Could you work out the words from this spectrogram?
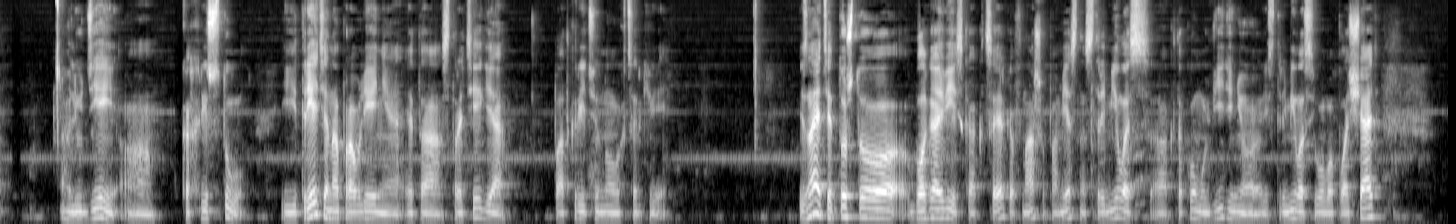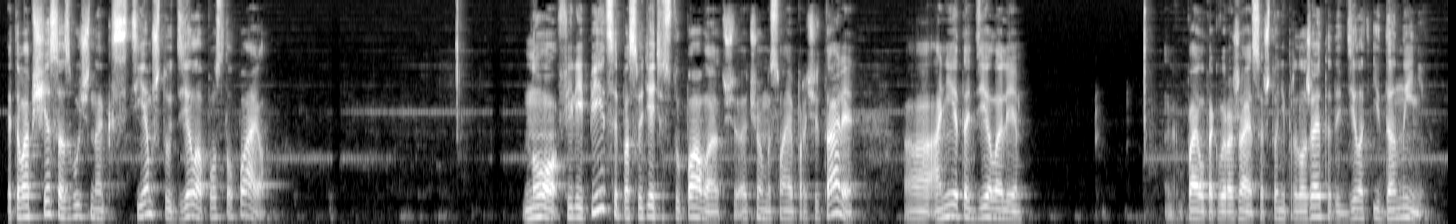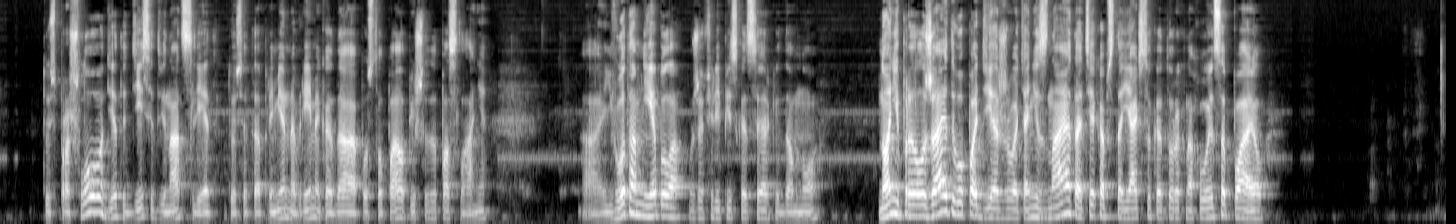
а, людей а, ко Христу. И третье направление – это стратегия по открытию новых церквей. И знаете, то, что благая весть, как церковь наша поместная, стремилась а, к такому видению и стремилась его воплощать, это вообще созвучно с тем, что делал апостол Павел. Но филиппийцы, по свидетельству Павла, о чем мы с вами прочитали, а, они это делали, Павел так выражается, что они продолжают это делать и до ныне. То есть прошло где-то 10-12 лет. То есть это примерно время, когда апостол Павел пишет это послание. А, его там не было уже в филиппийской церкви давно. Но они продолжают его поддерживать. Они знают о тех обстоятельствах, в которых находится Павел.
